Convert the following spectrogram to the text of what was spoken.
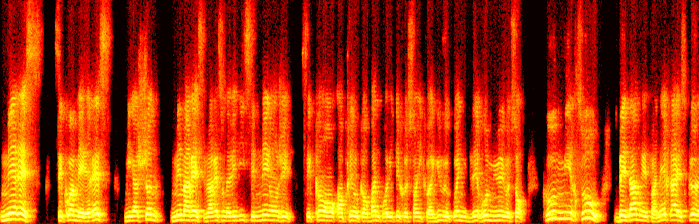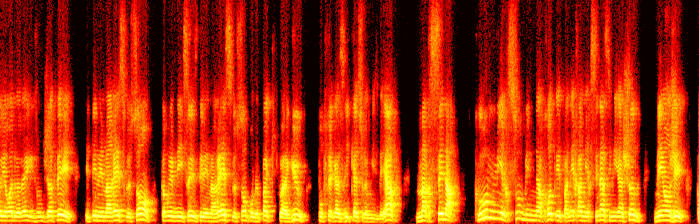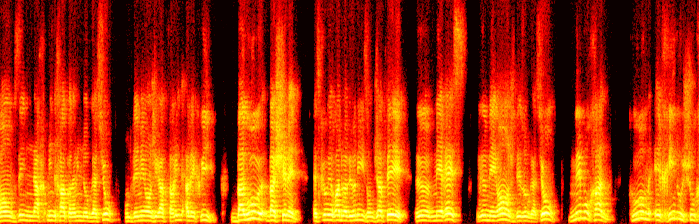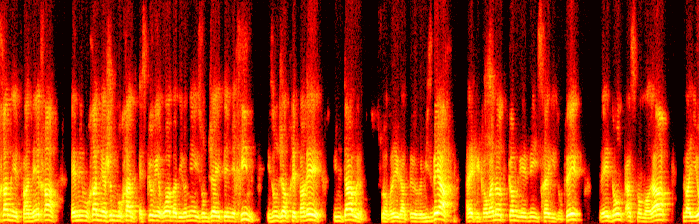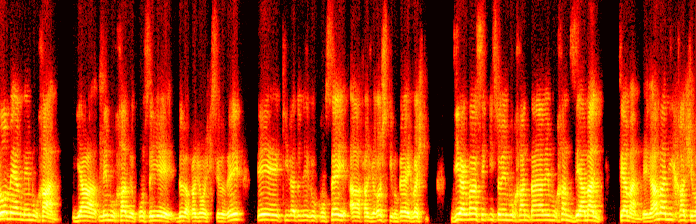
Meres, c'est quoi Meres? Mirachon, Memares. Memares, on avait dit, c'est mélangé. C'est quand, après le Korban, pour éviter que le sang y coagule, le Kohen il devait remuer le sang. Kumirsu, Bedam Refanecha, est-ce que les rois de Babel, ils ont déjà fait, était Memares le sang, comme les Israël, c'était Memares le sang pour ne pas qu'il coagule pour faire Azrika sur le Mizbeach? Marsena, Kum Mirsu Minnachot Refanecha Mirsena, c'est Mirachon mélangé. Quand on faisait une mincha, quand on a mis une obligation, on devait mélanger la farine avec lui. Bagour Bachemen. Est-ce que les rois de Babylonie, ils ont déjà fait le méres, le mélange des obligations, Memouchan, Koum, Echinu, Shukran, Efanecha, est-ce que les rois babyloniens, ils ont déjà été Mechin, ils ont déjà préparé une table, soit le Misbéach, avec les corbanotes, comme les Israël ils ont fait. Et donc, à ce moment-là. Il y a Memouchan, le conseiller de Rajorosh, qui s'est levé et qui va donner le conseil à Rajorosh ce qu'il faut faire avec Vashti. C'est qui ce Memouchan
